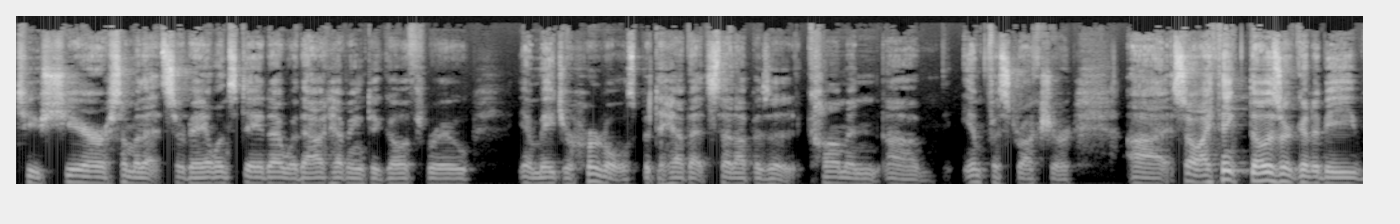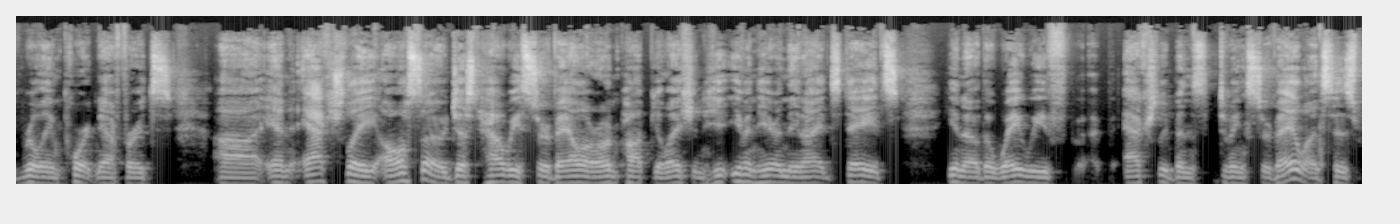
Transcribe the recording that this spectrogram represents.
to share some of that surveillance data without having to go through you know, major hurdles, but to have that set up as a common uh, infrastructure. Uh, so I think those are going to be really important efforts. Uh, and actually, also just how we surveil our own population, he, even here in the United States, you know, the way we've actually been doing surveillance has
